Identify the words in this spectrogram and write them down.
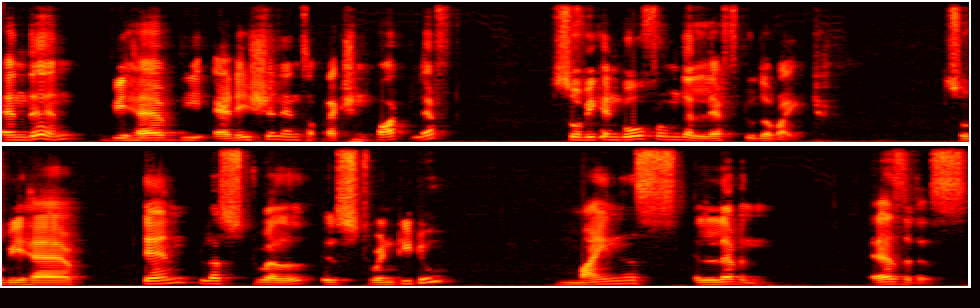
And then we have the addition and subtraction part left. So we can go from the left to the right. So we have 10 plus 12 is 22 minus 11 as it is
